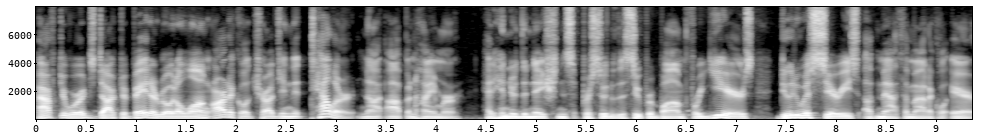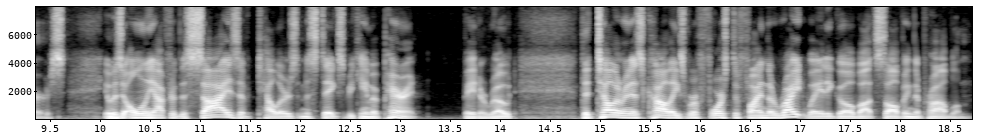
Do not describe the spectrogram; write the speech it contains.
Afterwards, Dr. Bethe wrote a long article charging that Teller, not Oppenheimer, had hindered the nation's pursuit of the super bomb for years due to a series of mathematical errors. It was only after the size of Teller's mistakes became apparent, Bethe wrote, that Teller and his colleagues were forced to find the right way to go about solving the problem.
